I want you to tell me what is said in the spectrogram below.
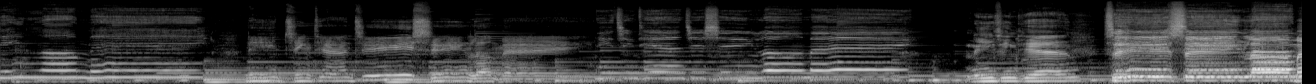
醒了没？你今天记醒了没？你今天记醒了没？你今天记醒了没？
